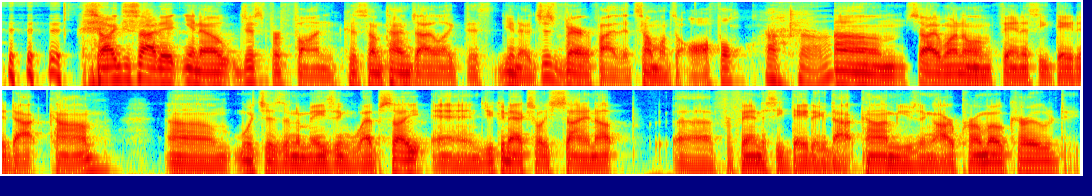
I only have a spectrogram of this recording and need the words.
so I decided, you know, just for fun, because sometimes I like this, you know, just verify that someone's awful. Uh-huh. Um, so I went on fantasydata.com, um, which is an amazing website, and you can actually sign up uh, for fantasydata.com using our promo code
